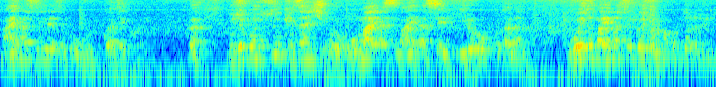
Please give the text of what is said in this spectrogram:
마이너스 1에서 5까지 거리. 그러니까 무조건 수 계산식으로 5 마이너스 마이너스 1 이러고 보다는 5에서 마이너스 1까지 얼마큼 떨어져 있냐?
